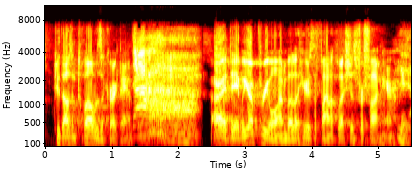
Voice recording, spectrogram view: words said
2012 is the correct answer. Ah! All right, Dave, well, you're up 3 1, but here's the final question just for fun here. Yeah.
